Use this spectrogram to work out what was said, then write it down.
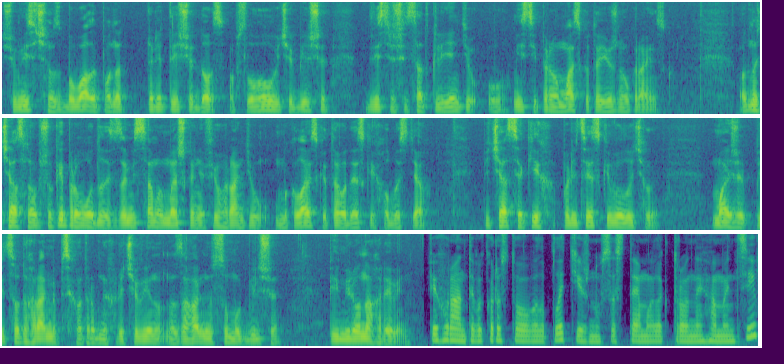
щомісячно збували понад 3 тисячі доз, обслуговуючи більше 260 клієнтів у місті Первомайську та Южноукраїнську. Одночасно обшуки проводились за місцями мешкання фігурантів у Миколаївській та Одеських областях, під час яких поліцейські вилучили майже 500 грамів психотропних речовин на загальну суму більше півмільйона гривень. Фігуранти використовували платіжну систему електронних гаманців,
